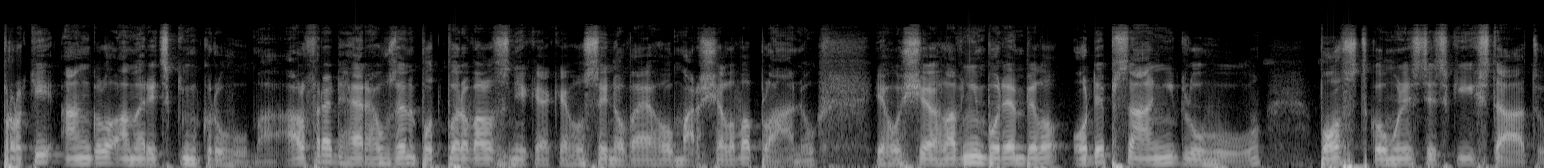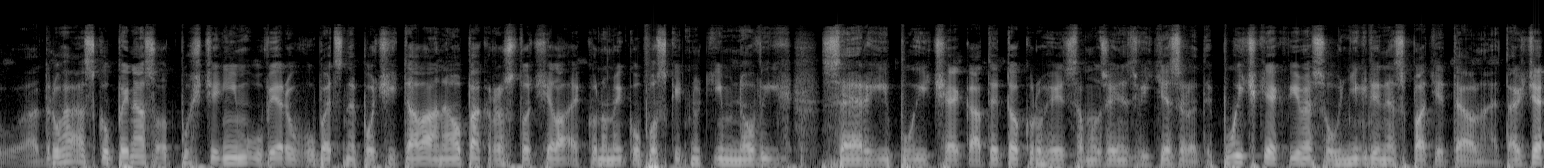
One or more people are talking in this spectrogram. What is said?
proti anglo angloamerickým kruhům. Alfred Herhausen podporoval vznik jakéhosi nového Marshallova plánu. Jehož hlavním bodem bylo odepsání dluhů, postkomunistických států. A druhá skupina s odpuštěním úvěru vůbec nepočítala a naopak roztočila ekonomiku poskytnutím nových sérií půjček a tyto kruhy samozřejmě zvítězily. Ty půjčky, jak víme, jsou nikdy nesplatitelné. Takže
